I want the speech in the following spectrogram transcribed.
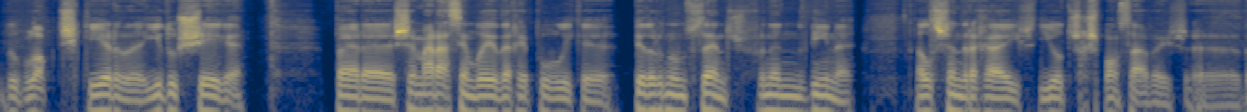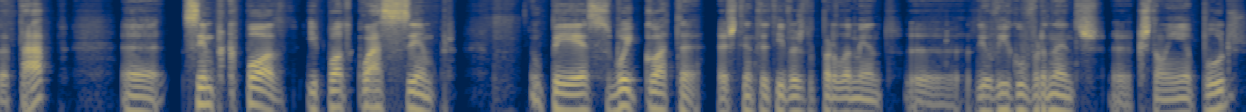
do Bloco de Esquerda e do Chega para chamar à Assembleia da República Pedro Nuno Santos, Fernando Medina, Alexandra Reis e outros responsáveis uh, da TAP. Uh, sempre que pode, e pode quase sempre, o PS boicota as tentativas do Parlamento uh, de ouvir governantes que estão em apuros.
